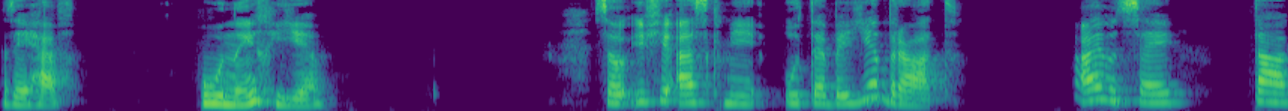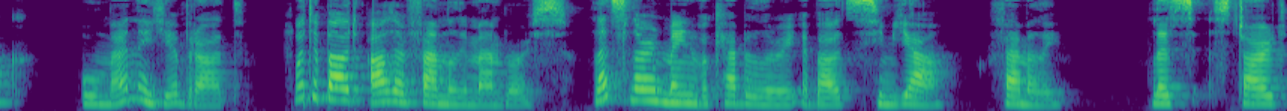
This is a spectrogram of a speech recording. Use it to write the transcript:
They have. У них є. So if you ask me, у тебе є брат? I would say, так, у мене є брат. What about other family members? Let's learn main vocabulary about сім'я, family. Let's start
